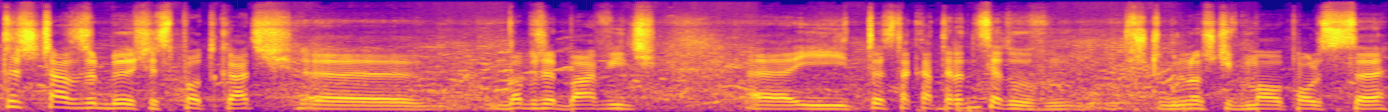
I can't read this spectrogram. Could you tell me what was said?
też czas, żeby się spotkać, e, dobrze bawić e, i to jest taka tradycja tu, w szczególności w Małopolsce.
